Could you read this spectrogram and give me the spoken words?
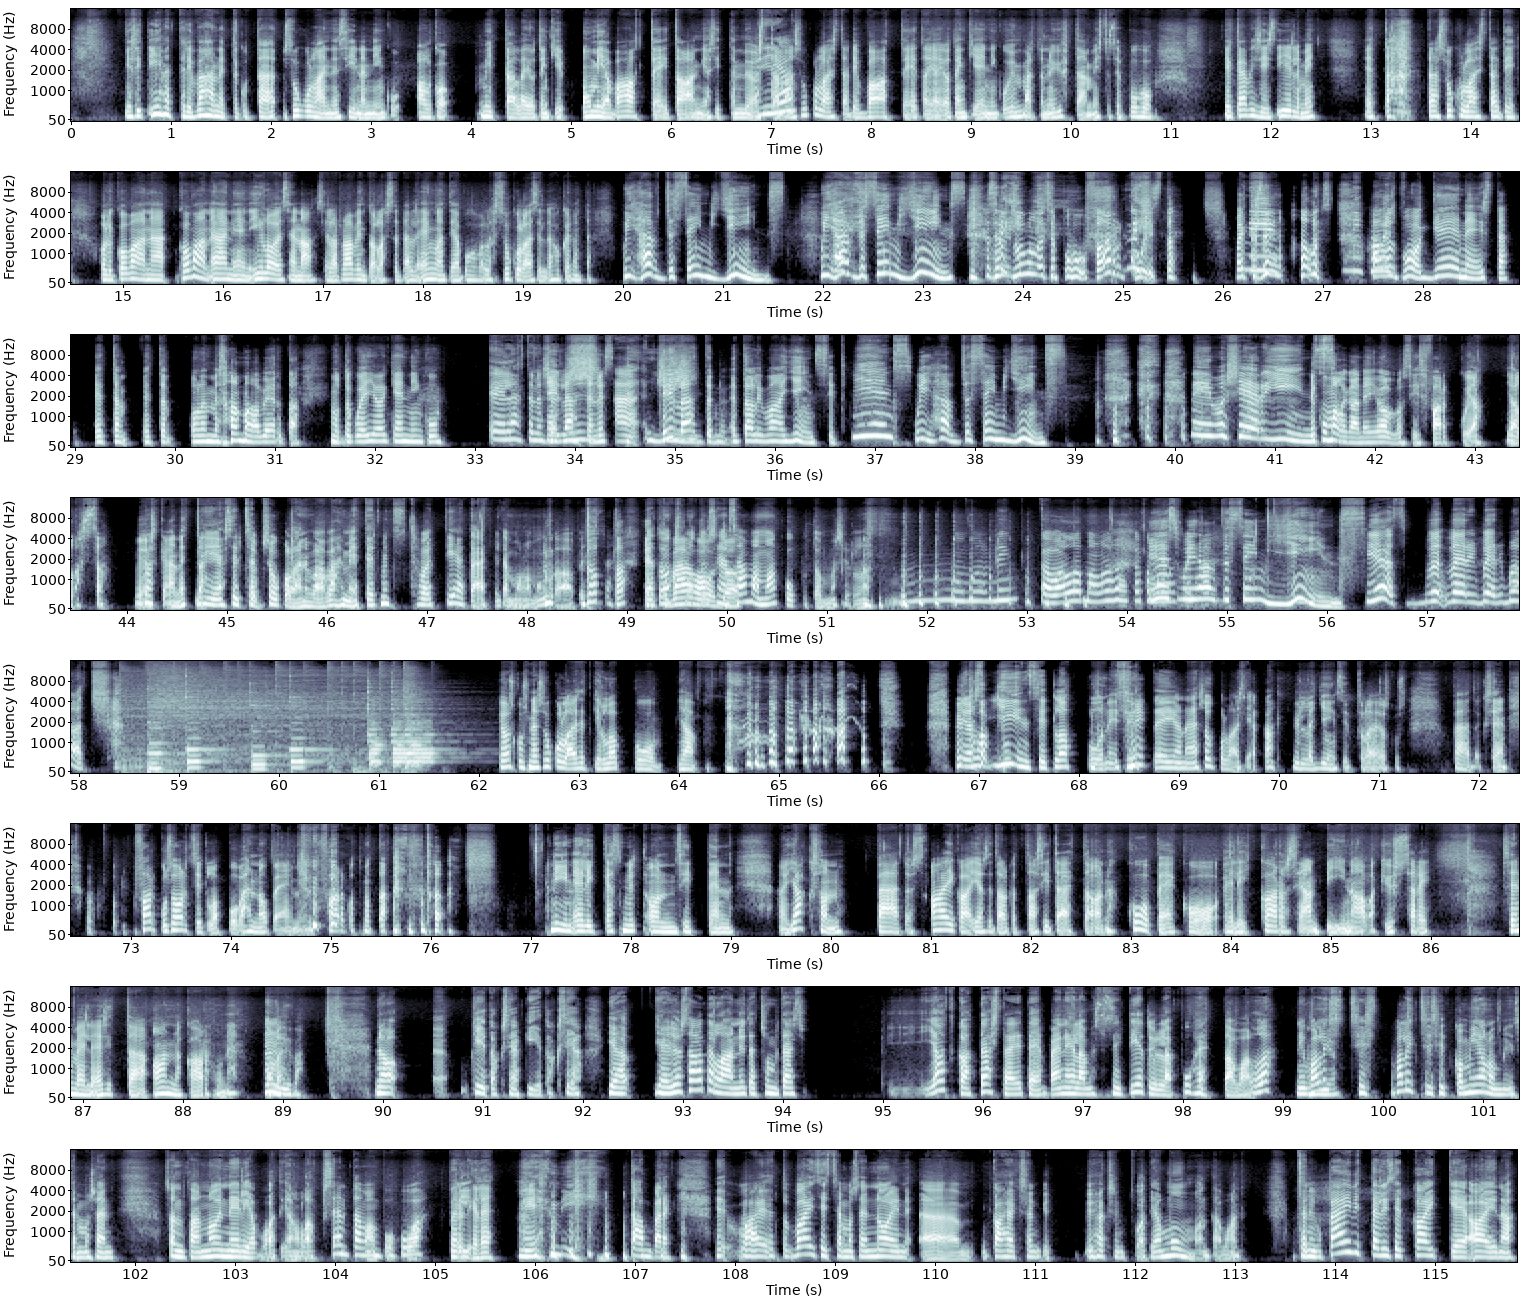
Ja sitten ihmetteli vähän, että kun tämä sukulainen siinä niin kuin alkoi mittailla jotenkin omia vaatteitaan ja sitten myös ja. tämän sukulaistädin vaatteita ja jotenkin ei niin kuin ymmärtänyt yhtään, mistä se puhuu. Ja kävi siis ilmi, että tämä sukulaistäti oli kovaan, ää, kovaan ääneen iloisena siellä ravintolassa tälle englantia puhuvalle sukulaiselle hokenut, että we have the same jeans. We have the same jeans. Ja se luulee, että se puhuu farkuista, vaikka niin. se halusi, niin halus puhua geeneistä, että, että olemme samaa verta, mutta kun ei oikein niin kuin ei lähtenyt se ei lähtenyt, äh, ei lähtenyt, että oli vain jeansit. Jeans. We have the same jeans. niin, mun share jeans. Ja kummallakaan ei ollut siis farkkuja jalassa myöskään. Että... Niin, ja sitten se sukulainen vaan vähän miettii, että miten sä voit tietää, että mitä mulla on mun kaapissa. Totta. Ja että onko mulla tosiaan sama maku kuin tuommoisilla mm, niin, tavallaan me ollaan aika Yes, we have the same jeans. Yes, very, very much. Joskus ne sukulaisetkin loppuu ja Nyt Jos loppu. jeansit loppuu, niin sitten ei ole enää sukulaisiakaan. Kyllä, jeansit tulee joskus päätökseen. Farkkusortsit loppuu vähän nopeammin kuin farkut, mutta tota, niin, eli nyt on sitten jakson päätösaika ja se tarkoittaa sitä, että on KPK eli karsean piinaava kyssäri. Sen meille esittää Anna Karhunen. Ole mm. hyvä. No kiitoksia, kiitoksia. Ja, ja jos ajatellaan nyt, että sun pitäisi jatkaa tästä eteenpäin elämässäsi tietyllä puhetavalla, niin valitsit, siis, valitsisitko mieluummin semmoisen, sanotaan noin neljävuotiaan lapsen tavan puhua? Perkele. Eli, niin, niin, Tampere. Vai, vai sitten semmoisen noin äh, 80-90-vuotiaan mummon tavan. Että sä niin päivittelisit kaikkea aina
